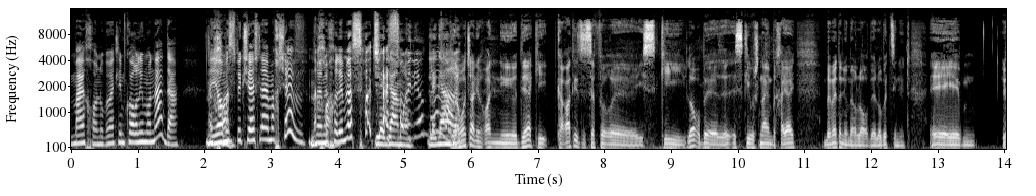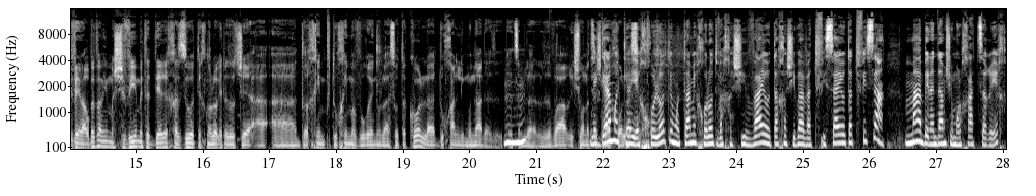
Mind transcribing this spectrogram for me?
מה יכולנו? באמת למכור לימונדה. נכון. היום מספיק שיש להם מחשב, נכון. והם יכולים לעשות 19 לגמרי, מיליון דולר. לגמרי. למרות שאני אני יודע, כי קראתי איזה ספר אה, עסקי, לא הרבה, עסקי או שניים בחיי, באמת אני אומר לא הרבה, לא בציניות. אה, והם הרבה פעמים משווים את הדרך הזו, הטכנולוגית הזאת, שהדרכים פתוחים עבורנו לעשות הכל, לדוכן לימונדה, זה בעצם לדבר הראשון הזה שאתה לגמרי, יכול כי לעשות. היכולות הן אותן יכולות, והחשיבה היא אותה חשיבה, והתפיסה היא אותה תפיסה. מה הבן אדם שמולך צריך,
